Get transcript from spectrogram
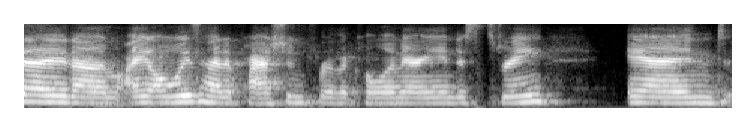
that um, I always had a passion for the culinary industry, and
